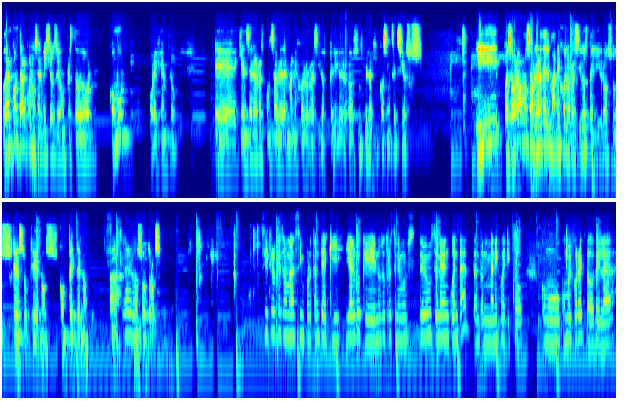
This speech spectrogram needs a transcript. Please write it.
podrán contar con los servicios de un prestador común, por ejemplo, eh, quien será responsable del manejo de los residuos peligrosos biológicos infecciosos. Y pues ahora vamos a hablar del manejo de los residuos peligrosos, que es lo que nos compete, ¿no? a nosotros. Sí, creo que es lo más importante aquí y algo que nosotros tenemos, debemos tener en cuenta, tanto en el manejo ético como, como el correcto, de la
